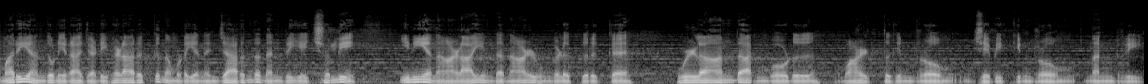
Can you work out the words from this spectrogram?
மரி அந்தோணிராஜ் அடிகளாருக்கு நம்முடைய நெஞ்சார்ந்த நன்றியை சொல்லி இனிய நாளாய் இந்த நாள் உங்களுக்கு இருக்க உள்ளார்ந்த அன்போடு வாழ்த்துகின்றோம் ஜெபிக்கின்றோம். நன்றி.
